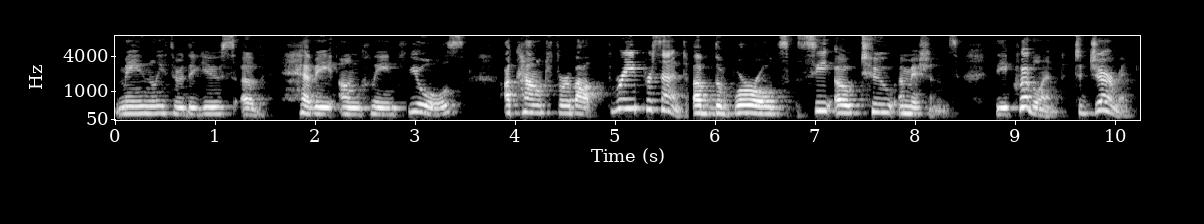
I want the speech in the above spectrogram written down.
mainly through the use of heavy unclean fuels, account for about 3% of the world's CO2 emissions, the equivalent to Germany.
